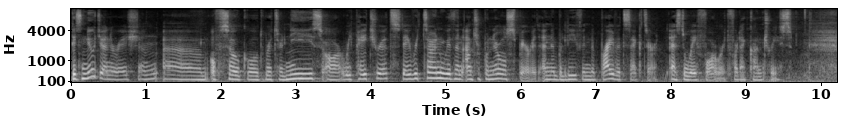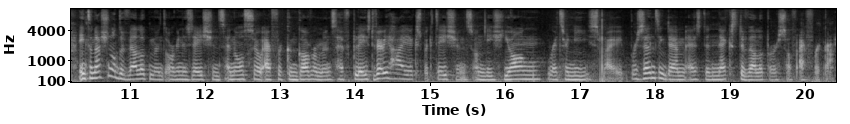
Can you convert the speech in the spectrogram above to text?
this new generation um, of so called returnees or repatriates, they return with an entrepreneurial spirit and a belief in the private sector as the way forward for their countries. International development organizations and also African governments have placed very high expectations on these young returnees by presenting them as the next developers of Africa.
